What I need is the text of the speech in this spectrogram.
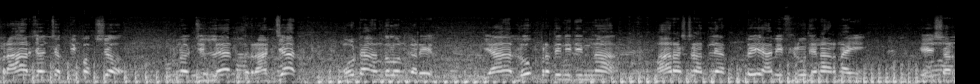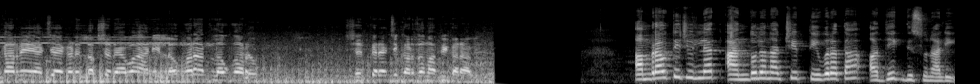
प्रहार जनशक्ती पक्ष पूर्ण जिल्ह्यात राज्यात मोठं आंदोलन करेल. या लोकप्रतिनिधींना महाराष्ट्रातल्या कुठेही आम्ही फिरू देणार नाही. हे सरकारने याच्याकडे लक्ष द्यावं आणि लवकरात लवकर शेतकऱ्याची कर्जमाफी करावी. अमरावती जिल्ह्यात आंदोलनाची तीव्रता अधिक दिसून आली.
